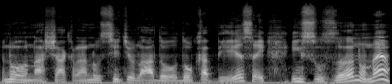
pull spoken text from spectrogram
no, na chácara, no sítio lá do, do Cabeça, em Suzano, né?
